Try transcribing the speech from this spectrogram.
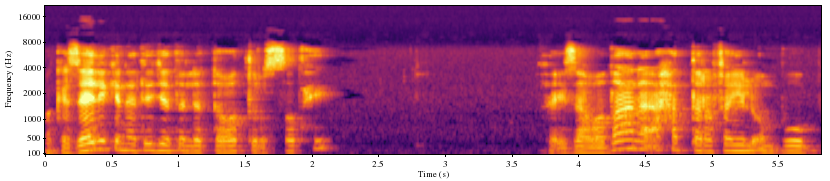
وكذلك نتيجة للتوتر السطحي. فإذا وضعنا أحد طرفي الأنبوب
